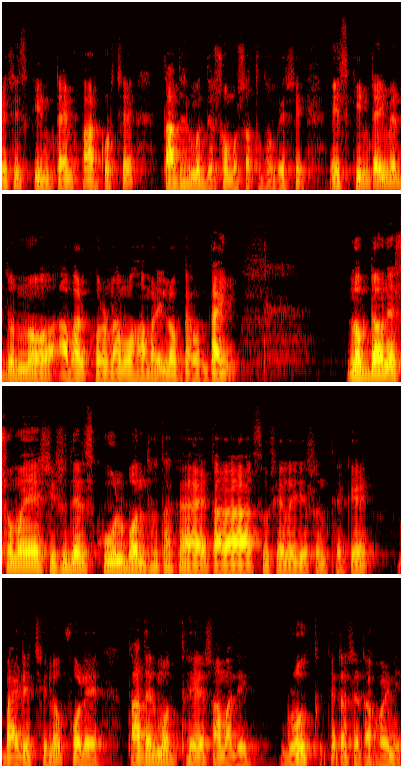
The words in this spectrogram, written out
বেশি স্ক্রিন টাইম পার করছে, তাদের মধ্যে সমস্যা তত বেশি। এই স্ক্রিন টাইমের জন্য আবার করোনা মহামারী লকডাউন দায়ী। লকডাউনের সময়ে শিশুদের স্কুল বন্ধ থাকায় তারা সোশ্যালাইজেশন থেকে বাইরে ছিল। ফলে তাদের মধ্যে সামাজিক গ্রোথ যেটা, সেটা হয়নি।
